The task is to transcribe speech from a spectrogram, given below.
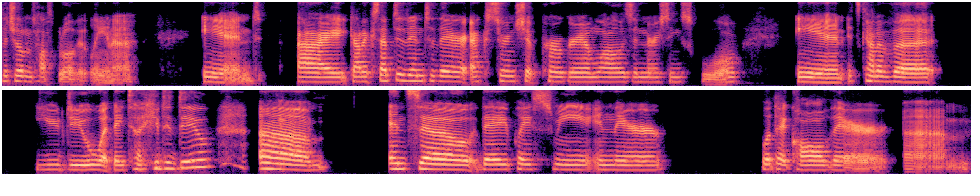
the Children's Hospital of Atlanta, and I got accepted into their externship program while I was in nursing school. And it's kind of a you do what they tell you to do. Um, and so they placed me in their what they call their um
